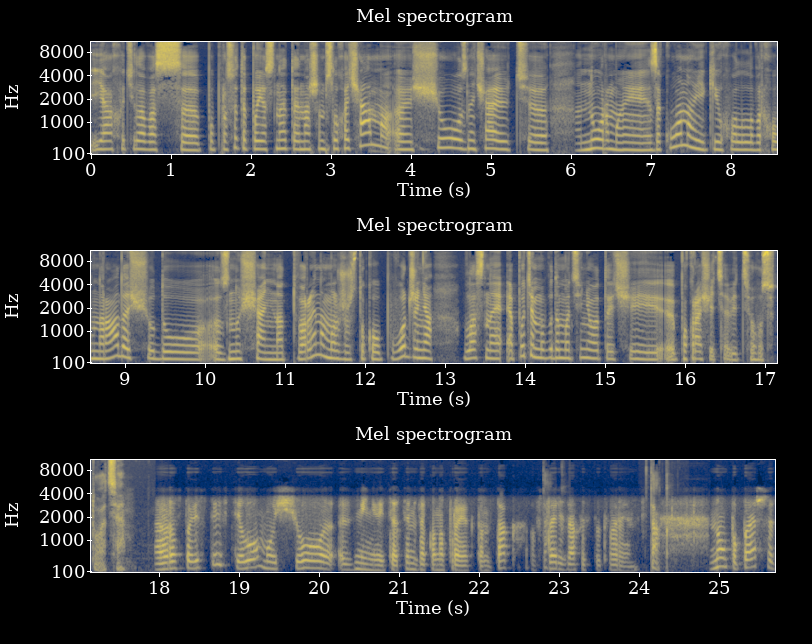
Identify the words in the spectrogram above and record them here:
я хотіла вас е, попросити пояснити нашим слухачам, е, що означають е, норми закону, які ухвалила Верховна Рада щодо знущань над тваринами, жорстокого поводження. Власне, а потім ми будемо оцінювати, чи покращиться від цього ситуація. Розповісти в цілому, що змінюється цим законопроектом, так в сфері захисту тварин. Так. Ну, по-перше,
